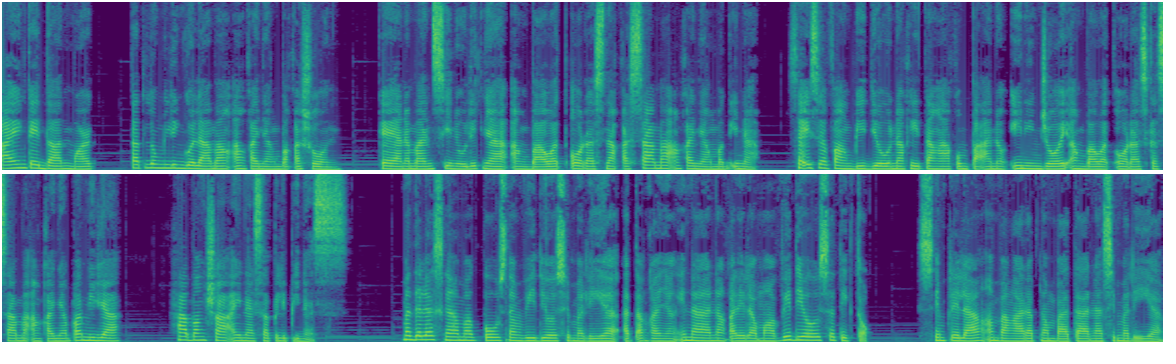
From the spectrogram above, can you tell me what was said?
Ayon kay Denmark, tatlong linggo lamang ang kanyang bakasyon. Kaya naman sinulit niya ang bawat oras na kasama ang kanyang mag-ina. Sa isa pang video nakita nga kung paano in-enjoy ang bawat oras kasama ang kanyang pamilya habang siya ay nasa Pilipinas. Madalas nga mag-post ng video si Malia at ang kanyang ina ng kanilang mga video sa TikTok. Simple lang ang pangarap ng bata na si Malia.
